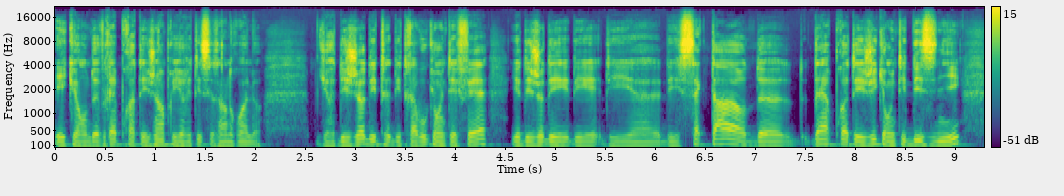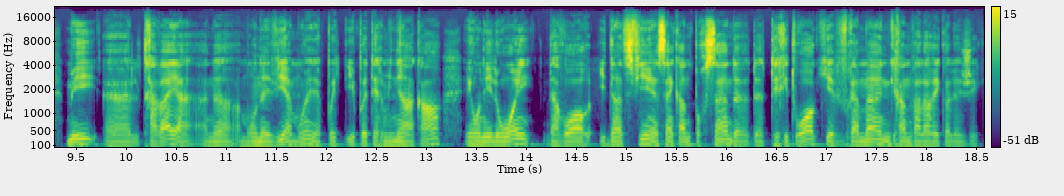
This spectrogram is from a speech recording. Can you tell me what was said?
et qu'on devrait protéger en priorité ces Il y a déjà des, travaux qui ont été faits, il y a déjà des, des, euh, secteurs d'air protégé qui ont été désignés, mais euh, le travail, à, mon avis, à moi, il n'est pas, terminé encore et on est loin d'avoir identifié un 50 de, de, territoire qui est vraiment une grande valeur écologique.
